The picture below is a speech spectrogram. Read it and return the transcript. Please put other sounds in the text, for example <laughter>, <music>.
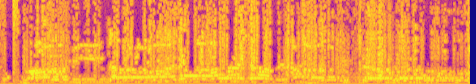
Swami Narayana Prabhu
